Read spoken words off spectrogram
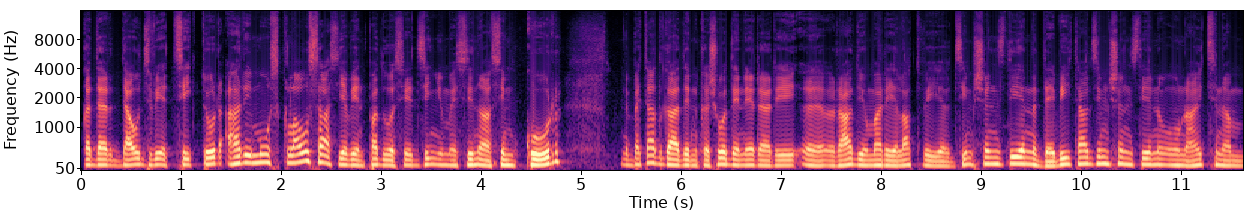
kad ar daudz viet citur arī mūs klausās. Ja vien padosiet ziņu, mēs zināsim, kur. Bet atgādinu, ka šodien ir arī uh, rādījuma arī Latvija dzimšanas diena, devītā dzimšanas diena, un aicinām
